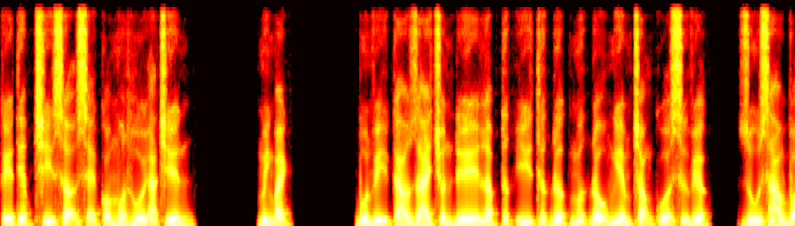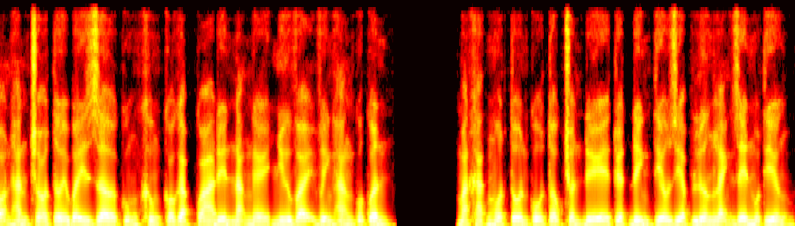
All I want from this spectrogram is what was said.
kế tiếp chỉ sợ sẽ có một hồi ác chiến. Minh Bạch bốn vị cao giai chuẩn đế lập tức ý thức được mức độ nghiêm trọng của sự việc, dù sao bọn hắn cho tới bây giờ cũng không có gặp qua đến nặng nề như vậy vĩnh hằng quốc quân. Mặt khác một tôn cổ tộc chuẩn đế tuyệt đỉnh tiêu diệp lương lạnh rên một tiếng,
